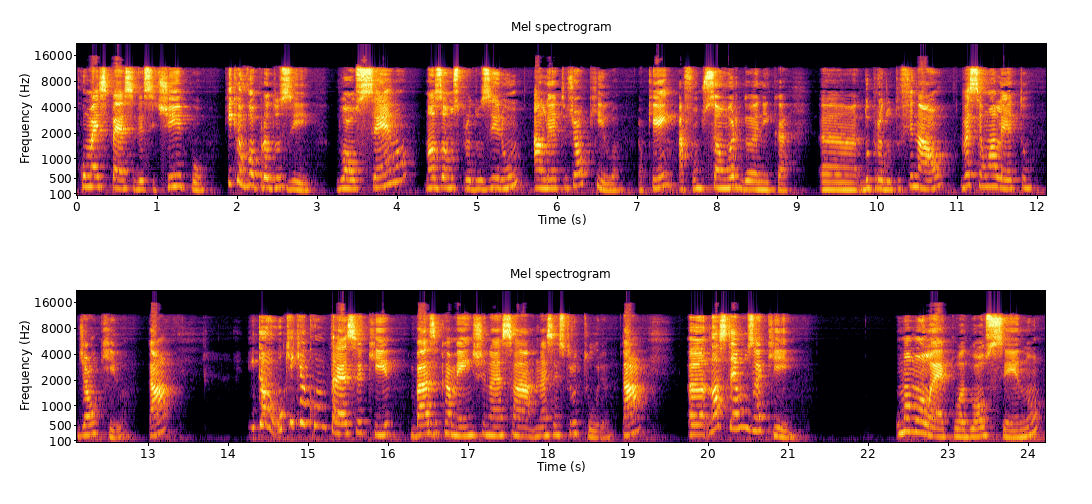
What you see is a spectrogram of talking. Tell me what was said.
com uma espécie desse tipo, o que, que eu vou produzir? Do alceno, nós vamos produzir um aleto de alquila, ok? A função orgânica uh, do produto final vai ser um aleto de alquila, tá? Então, o que, que acontece aqui, basicamente, nessa, nessa estrutura, tá? Uh, nós temos aqui uma molécula do alceno,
